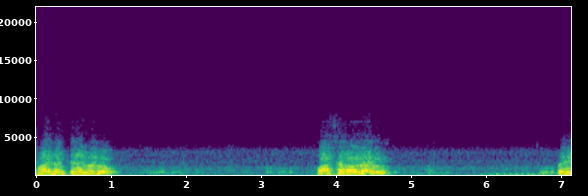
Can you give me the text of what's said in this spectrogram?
ప్రాజెక్ట్ చైర్మన్ భాస్కర్రావు గారు. మరి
